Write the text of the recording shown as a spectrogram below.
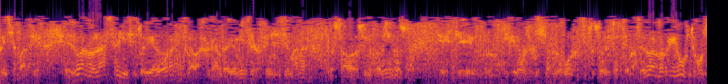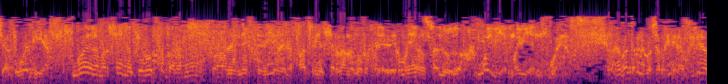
fecha patria. Eduardo Laza es historiador, trabaja acá en Radio Mitre los fines de semana, los sábados y los domingos, este, y queremos escucharlo un ratito sobre estos temas. Eduardo, qué gusto escucharte, buen día. Bueno, Marcelo, qué gusto para mí estar en este Día de la Patria charlando con ustedes. ¿Cómo estás? Un saludo. Muy bien, muy bien. Bueno, pero cuéntame una cosa primero. Primero,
